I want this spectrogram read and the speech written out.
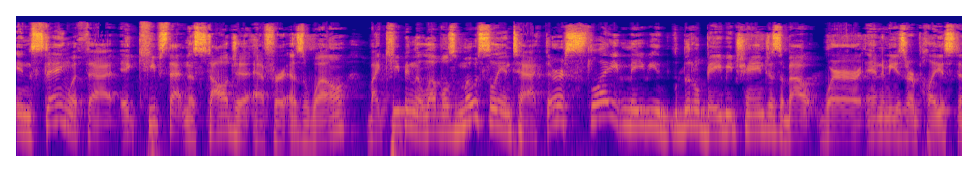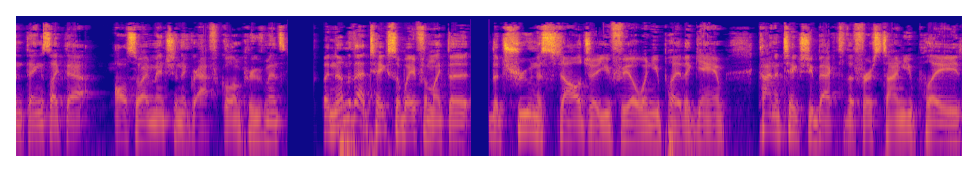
in staying with that, it keeps that nostalgia effort as well by keeping the levels mostly intact. There are slight, maybe little baby changes about where enemies are placed and things like that. Also, I mentioned the graphical improvements, but none of that takes away from like the the true nostalgia you feel when you play the game. Kind of takes you back to the first time you played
